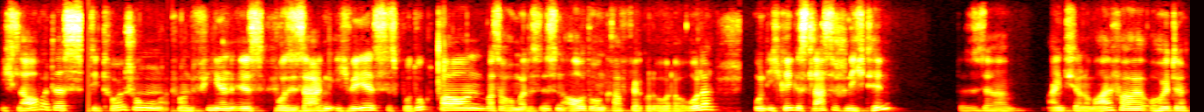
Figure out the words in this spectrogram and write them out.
Ich glaube, dass die Täuschung von vielen ist, wo sie sagen, ich will jetzt das Produkt bauen, was auch immer das ist, ein Auto, ein Kraftwerk oder, oder, oder. Und ich kriege es klassisch nicht hin. Das ist ja eigentlich der Normalfall heute.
